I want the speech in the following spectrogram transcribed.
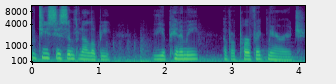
Odysseus and Penelope, the epitome of a perfect marriage.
